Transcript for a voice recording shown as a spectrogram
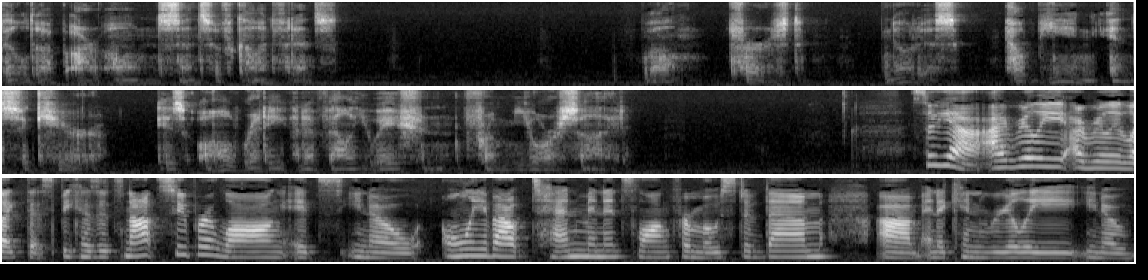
build up our own sense of confidence? Well, first, notice how being insecure is already an evaluation from your side. So yeah, I really I really like this because it's not super long. It's you know only about ten minutes long for most of them, um, and it can really you know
